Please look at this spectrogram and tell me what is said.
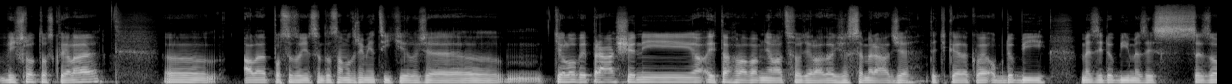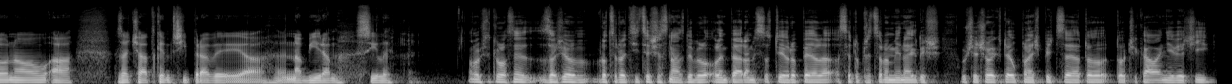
vyšlo to skvěle ale po sezóně jsem to samozřejmě cítil, že eh, tělo vyprášený a i ta hlava měla co dělat, takže jsem rád, že teďka je takové období, mezidobí mezi sezónou a začátkem přípravy a nabírám síly. On už to vlastně zažil v roce 2016, kdy bylo olympiáda mistrovství Evropy, ale asi to přece jenom jiné, když už je člověk v té úplné špičce a to, to očekávání je větší.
